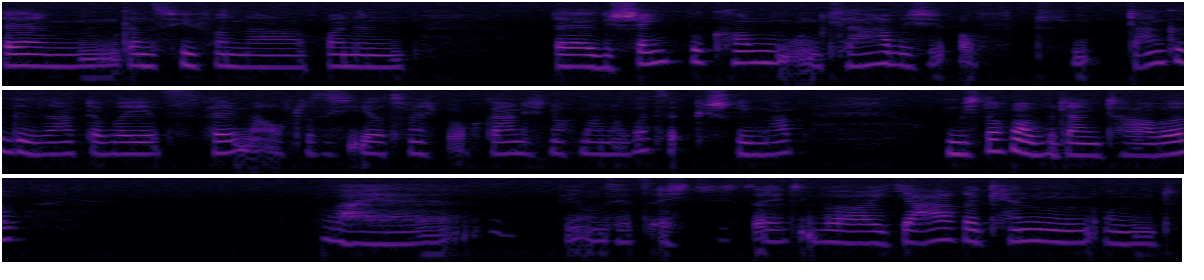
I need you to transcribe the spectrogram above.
ähm, ganz viel von einer Freundin äh, geschenkt bekommen und klar habe ich oft Danke gesagt, aber jetzt fällt mir auf, dass ich ihr zum Beispiel auch gar nicht nochmal eine WhatsApp geschrieben habe und mich nochmal bedankt habe, weil wir uns jetzt echt seit über Jahre kennen und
